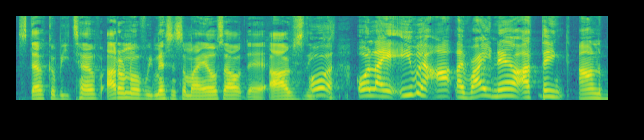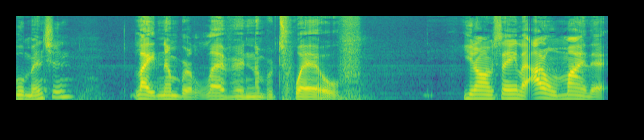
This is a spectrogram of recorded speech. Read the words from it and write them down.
Steph could be tenth. I don't know if we're missing somebody else out that obviously. Or or like even uh, like right now, I think honorable mention, like number eleven, number twelve. You know what I'm saying? Like I don't mind that.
